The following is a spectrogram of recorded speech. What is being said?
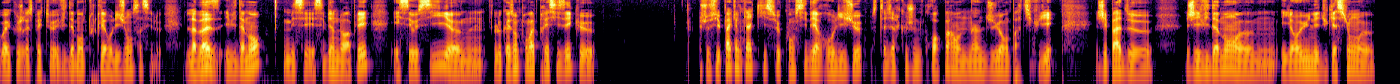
ouais, que je respecte évidemment toutes les religions, ça c'est le, la base évidemment, mais c'est bien de le rappeler. Et c'est aussi l'occasion pour moi de préciser que je suis pas quelqu'un qui se considère religieux, c'est-à-dire que je ne crois pas en un dieu en particulier. J'ai pas de, j'ai évidemment, euh, ayant eu une éducation euh,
